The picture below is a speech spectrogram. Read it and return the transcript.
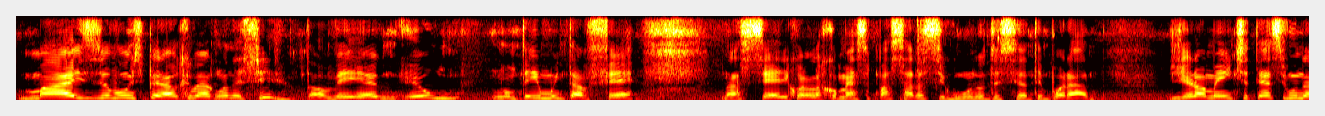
Mas eu vou esperar o que vai acontecer. Talvez eu não tenho muita fé na série quando ela começa a passar a segunda ou terceira temporada. Geralmente até a segunda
